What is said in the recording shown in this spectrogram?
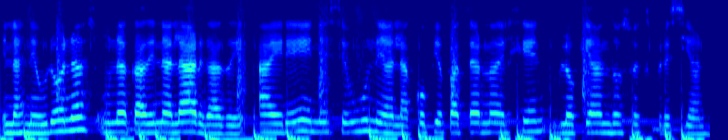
En las neuronas, una cadena larga de ARN se une a la copia paterna del gen bloqueando su expresión.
